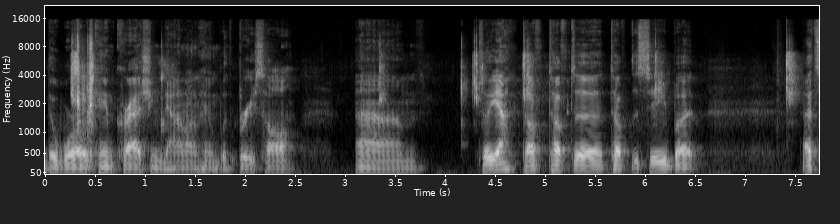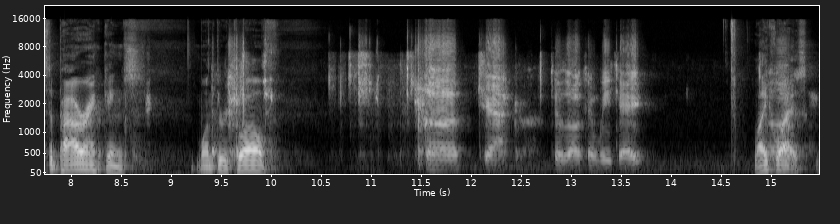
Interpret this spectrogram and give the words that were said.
the world came crashing down on him with Breece Hall. Um, so yeah, tough tough to tough to see, but that's the power rankings, one through twelve. Uh, Jack, good luck in week eight. Likewise. Uh,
